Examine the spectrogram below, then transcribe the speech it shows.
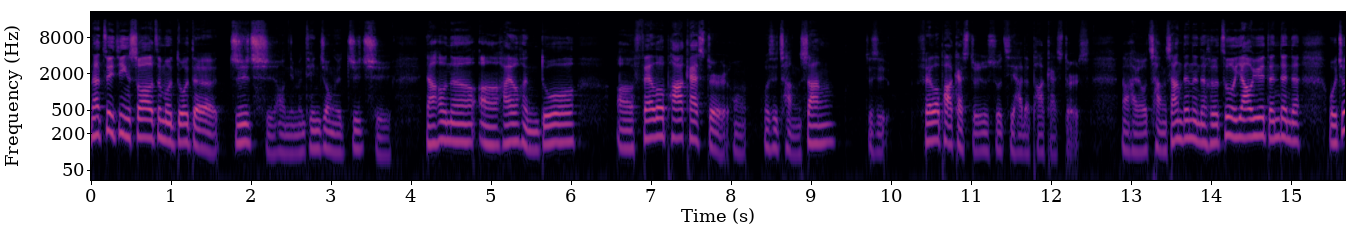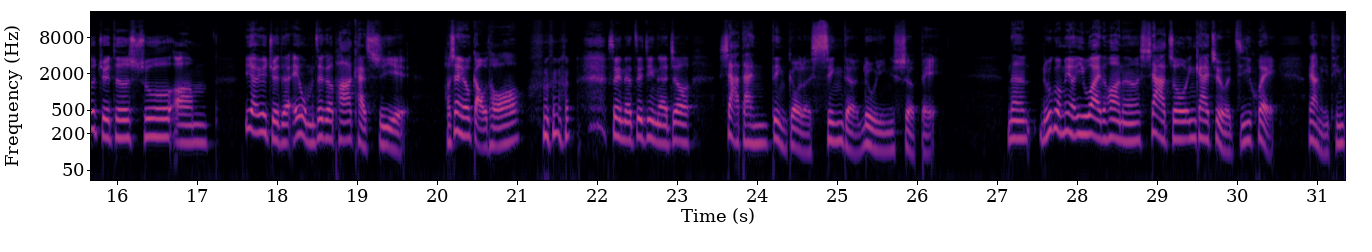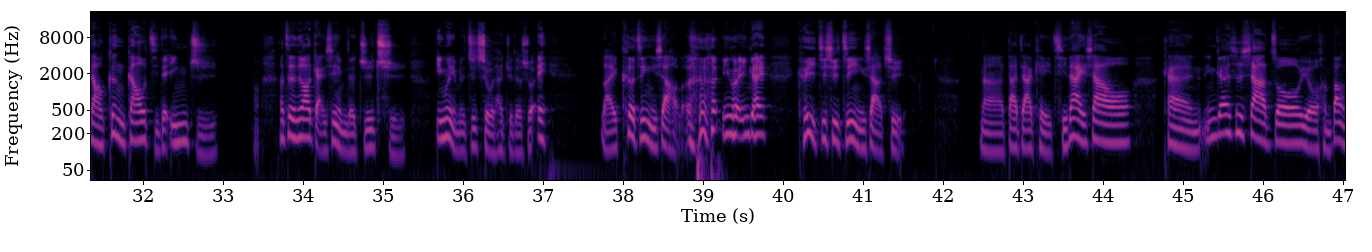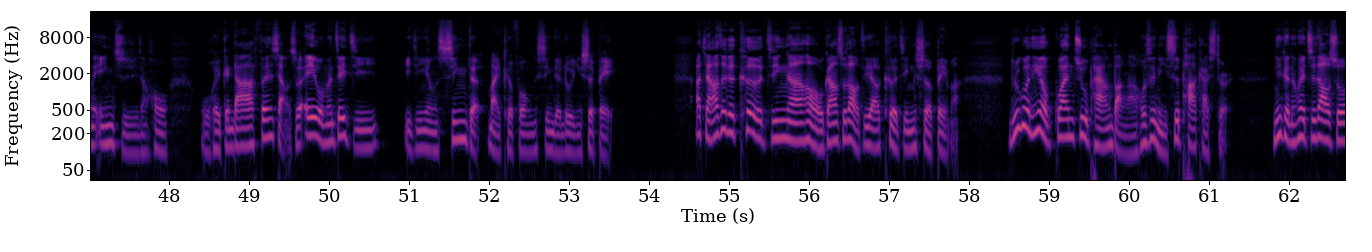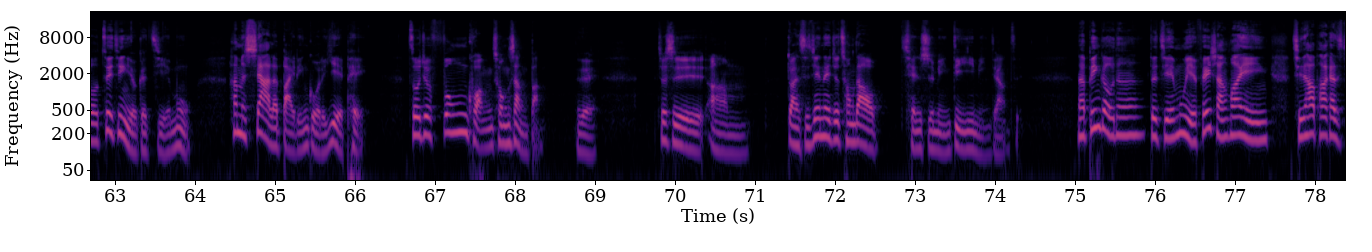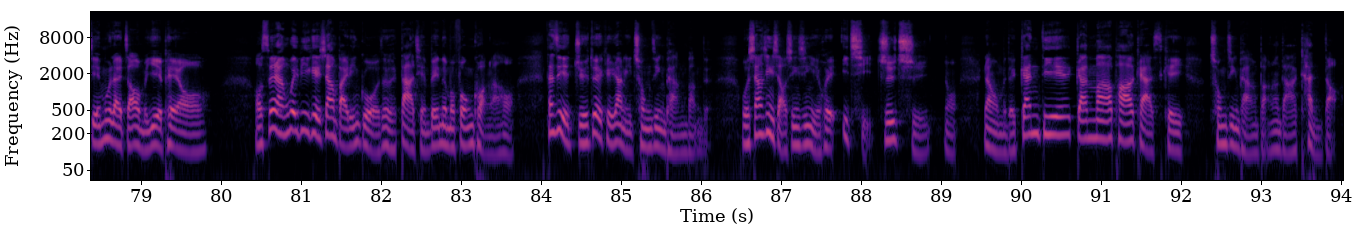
那最近收到这么多的支持哦，你们听众的支持，然后呢，呃，还有很多呃 fellow podcaster 哦，或是厂商，就是 fellow podcaster 就是说其他的 podcasters，那还有厂商等等的合作邀约等等的，我就觉得说，嗯，越来越觉得，诶，我们这个 podcast 事业。好像有搞头哦，所以呢，最近呢就下单订购了新的录音设备。那如果没有意外的话呢，下周应该就有机会让你听到更高级的音质。哦那这就要感谢你们的支持，因为你们的支持，我才觉得说，哎，来氪金一下好了，因为应该可以继续经营下去。那大家可以期待一下哦，看应该是下周有很棒的音质，然后。我会跟大家分享说，哎，我们这集已经用新的麦克风、新的录音设备。啊，讲到这个氪金啊，哈，我刚刚说到我自己要氪金设备嘛。如果你有关注排行榜啊，或是你是 Podcaster，你可能会知道说，最近有个节目，他们下了百灵果的业配，之后就疯狂冲上榜，对不对？就是嗯，短时间内就冲到前十名、第一名这样子。那 Bingo 呢的节目也非常欢迎其他 Podcast 节目来找我们业配哦。哦，虽然未必可以像百灵果这个大前辈那么疯狂啦齁，但是也绝对可以让你冲进排行榜的。我相信小星星也会一起支持哦，让我们的干爹干妈 Podcast 可以冲进排行榜，让大家看到。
